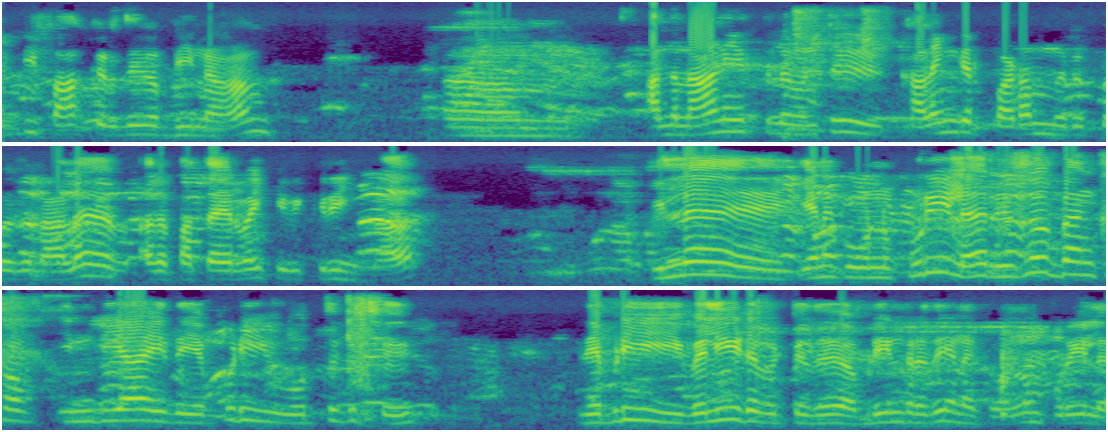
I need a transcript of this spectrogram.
எப்படி பார்க்கறது அப்படின்னா அந்த நாணயத்துல வந்துட்டு கலைஞர் படம் இருப்பதுனால அதை பத்தாயிரம் ரூபாய்க்கு விற்கிறீங்களா இல்ல எனக்கு ஒண்ணு புரியல. ரிசர்வ் பேங்க் ஆஃப் இந்தியா இதை எப்படி ஒத்துக்குச்சு? இது எப்படி வெளியிட விட்டுது அப்படின்றது எனக்கு ஒன்றும் புரியல.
